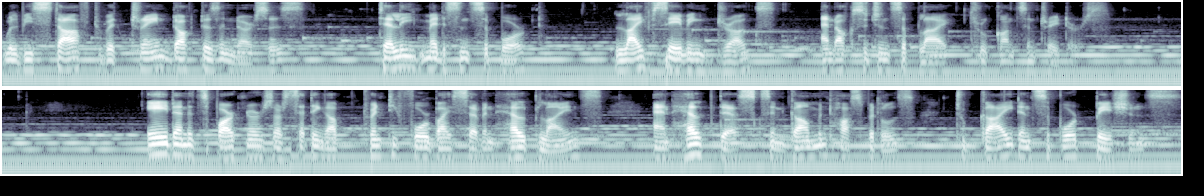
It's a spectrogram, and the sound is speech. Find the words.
will be staffed with trained doctors and nurses, telemedicine support, life saving drugs, and oxygen supply through concentrators. AID and its partners are setting up 24 by 7 helplines and help desks in government hospitals to guide and support patients.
